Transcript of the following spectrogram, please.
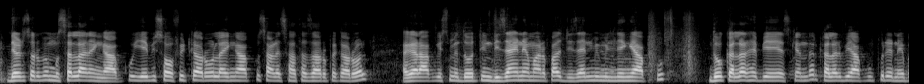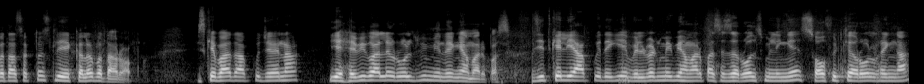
डेढ़ सौ रुपये मुसल्ला रहेंगे आपको, ये भी सौ फीट का रोल आएँगे आपको, साढ़े सात हज़ार रुपये का रोल। अगर आपको इसमें दो तीन डिज़ाइन है हमारे पास, डिज़ाइन भी मिल जाएँगे आपको। दो कलर है भी है इसके अंदर, कलर भी आपको पूरे नहीं बता सकता इसलिए एक कलर बता रहा हूँ आपको। इसके बाद आपको जो है ना, ये हैवी वाले रोल्स भी मिलेंगे हमारे पास। जीत के लिए आपको देखिए वेलवेट में भी हमारे पास ऐसे रोल्स मिलेंगे, सौ फीट का रोल रहेगा।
